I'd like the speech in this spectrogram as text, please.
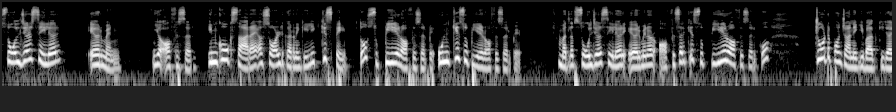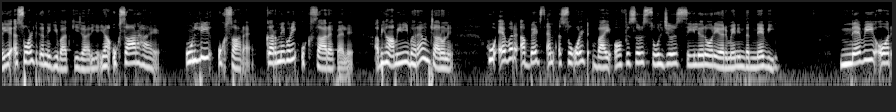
सोल्जर सेलर एयरमैन या ऑफिसर, इनको उकसा रहा है असॉल्ट करने के लिए किस पे? तो सुपीरियर ऑफिसर पे, उनके सुपीरियर ऑफिसर पे। मतलब सोल्जर सेलर एयरमैन और ऑफिसर के सुपीरियर ऑफिसर को चोट पहुँचाने की बात की जा रही है असॉल्ट करने की बात की जा रही है। यहाँ उकसा रहा है। ओनली उकसा रहा है। करने को नहीं उकसा रहा है पहले। अभी हामी नहीं भरा है उन चारों ने। Whoever abets and assault by officer soldier sailor और airman in the navy navy और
